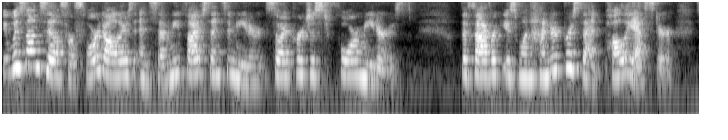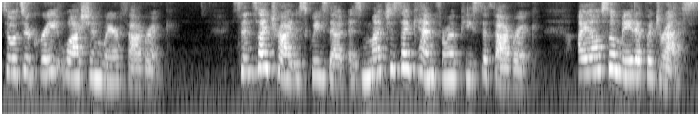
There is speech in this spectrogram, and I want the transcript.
It was on sale for $4.75 a meter, so I purchased four meters. The fabric is 100% polyester, so it's a great wash and wear fabric. Since I try to squeeze out as much as I can from a piece of fabric, I also made up a dress,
